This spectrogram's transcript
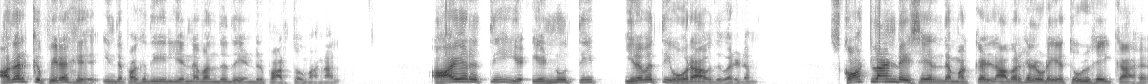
அதற்கு பிறகு இந்த பகுதியில் என்ன வந்தது என்று பார்த்தோமானால் ஆயிரத்தி எண்ணூற்றி இருபத்தி ஓராவது வருடம் ஸ்காட்லாண்டை சேர்ந்த மக்கள் அவர்களுடைய தொழுகைக்காக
